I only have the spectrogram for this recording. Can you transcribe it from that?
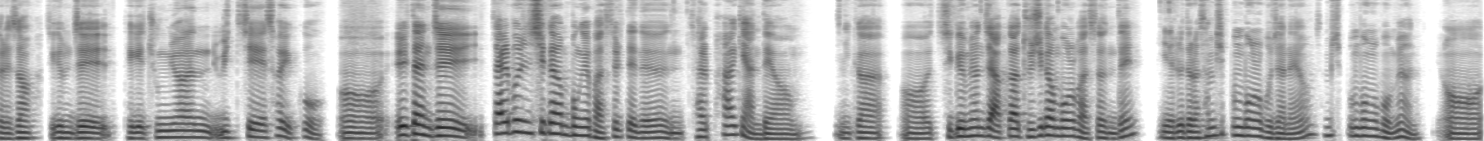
그래서 지금 인제 되게 중요한 위치에 서 있고 어 일단 인제 짧은 시간 봉에 봤을 때는 잘 파악이 안 돼요. 그러니까 어 지금 현재 아까 2 시간 봉을 봤었는데 예를 들어 30분 봉을 보잖아요. 30분 봉을 보면 어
